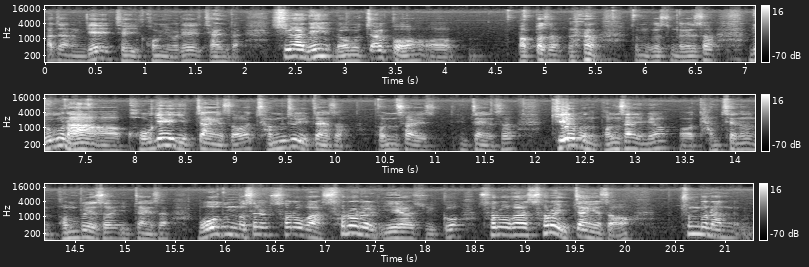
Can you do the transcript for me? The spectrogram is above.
하자는 게 저희 공유의 제안입니다. 시간이 너무 짧고 어, 바빠서 좀 그렇습니다. 그래서 누구나 어, 고객 입장에서 점주 입장에서 본사 입장에서 기업은 본사이며 어, 단체는 본부에서 입장에서 모든 것을 서로가 서로를 이해할 수 있고 서로가 서로 입장에서 충분한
